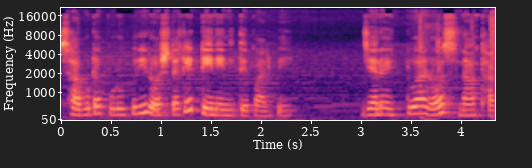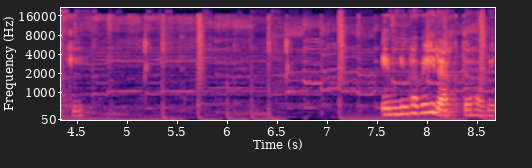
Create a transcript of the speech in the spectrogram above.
সাবুটা পুরোপুরি রসটাকে টেনে নিতে পারবে, যেন একটু আর রস না থাকে। এমনিভাবেই রাখতে হবে।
